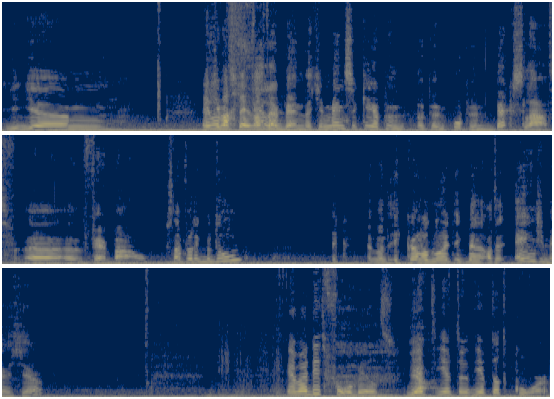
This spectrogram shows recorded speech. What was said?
Je, je, ehm, dat je wacht wat feller bent. Dat je mensen een keer op hun, op hun, op hun bek slaat, eh, eh, verbaal. Snap je wat ik bedoel? Want ik kan het nooit... Ik ben het altijd eens met je. Ja, maar dit voorbeeld. Je, Ja. hebt, je, hebt, je hebt dat koor.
